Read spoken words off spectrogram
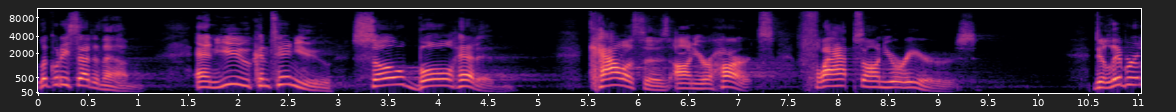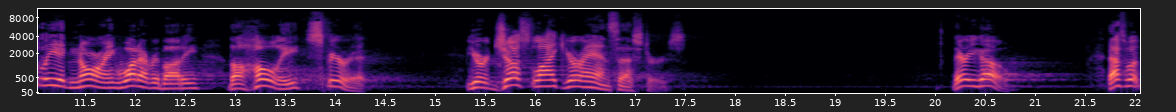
Look what he said to them and you continue so bullheaded, calluses on your hearts, flaps on your ears, deliberately ignoring what, everybody? The Holy Spirit. You're just like your ancestors. There you go. That's what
